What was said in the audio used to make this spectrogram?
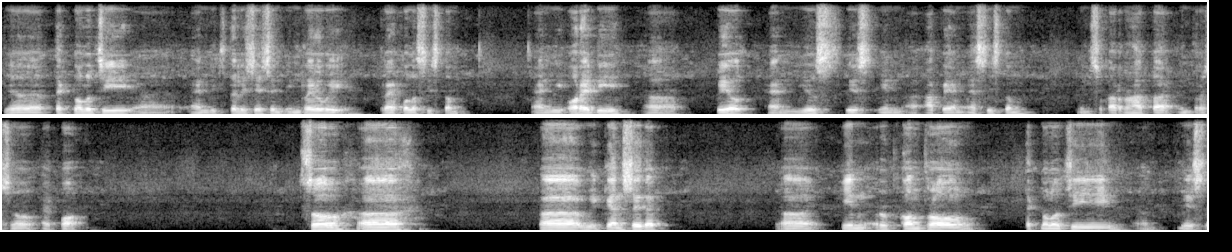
uh, technology uh, and digitalization in railway travel system, and we already uh, built and use this in uh, APMS system in Soekarno-Hatta International Airport. So uh, uh, we can say that uh, in route control technology, this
